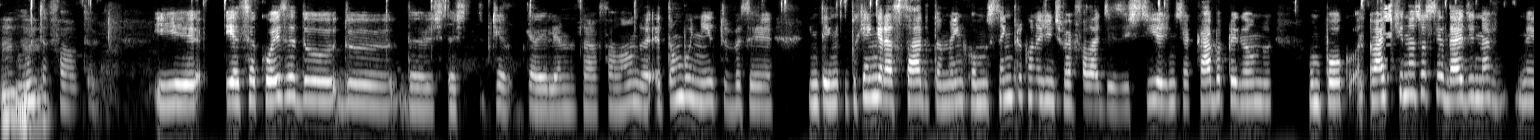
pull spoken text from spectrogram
Uhum. Muita falta. E, e essa coisa do, do das, das, que, a Helena estava falando é tão bonito você entende, porque é engraçado também, como sempre quando a gente vai falar de existir, a gente acaba pegando um pouco. Eu acho que na sociedade na, na,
